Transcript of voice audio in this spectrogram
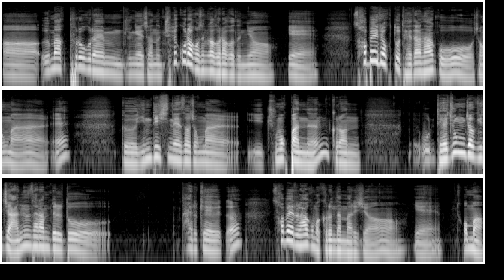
어 음악 프로그램 중에 저는 최고라고 생각을 하거든요. 예. 섭외력도 대단하고 정말 예? 그 인디씬에서 정말 이 주목받는 그런 우리 대중적이지 않은 사람들도 다 이렇게 어? 섭외를 하고 막 그런단 말이죠. 예. 엄마,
